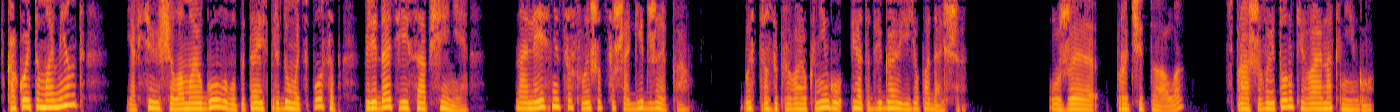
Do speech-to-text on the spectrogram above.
В какой-то момент я все еще ломаю голову, пытаясь придумать способ передать ей сообщение — на лестнице слышатся шаги Джека. Быстро закрываю книгу и отодвигаю ее подальше. «Уже прочитала?» — спрашивает он, кивая на книгу.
